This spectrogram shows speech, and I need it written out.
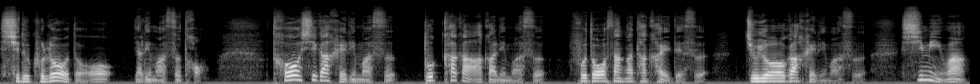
シルクロードをやりますと。投資が減ります。物価が上がります。不動産が高いです。需要が減ります。市民は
